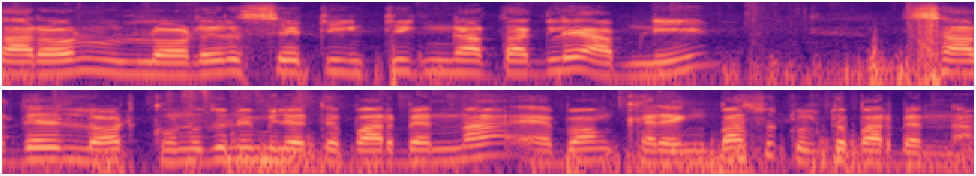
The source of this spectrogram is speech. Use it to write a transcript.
কারণ লটের সেটিং ঠিক না থাকলে আপনি ছাদের লট কোনোদিনই মিলাতে পারবেন না এবং ক্যারেং বাসও তুলতে পারবেন না।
